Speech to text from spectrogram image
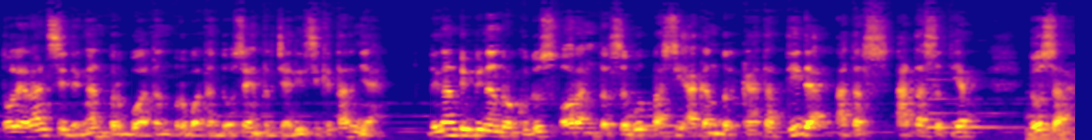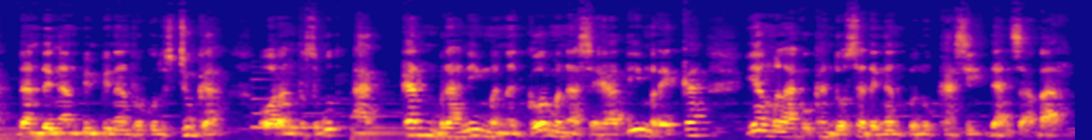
toleransi dengan perbuatan-perbuatan dosa yang terjadi di sekitarnya. Dengan pimpinan Roh Kudus, orang tersebut pasti akan berkata tidak atas atas setiap dosa dan dengan pimpinan Roh Kudus juga orang tersebut akan berani menegur menasehati mereka yang melakukan dosa dengan penuh kasih dan sabar.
